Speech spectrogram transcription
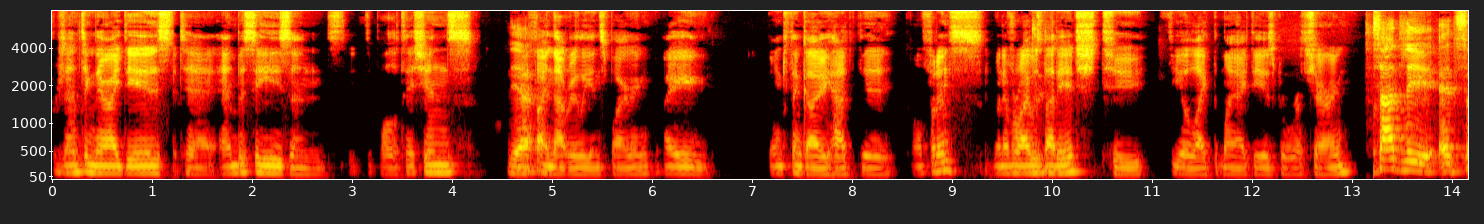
presenting their ideas to embassies and to politicians. Yeah, I find that really inspiring. I don't think I had the confidence whenever I was that age to feel like my ideas were worth sharing. Sadly, it's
